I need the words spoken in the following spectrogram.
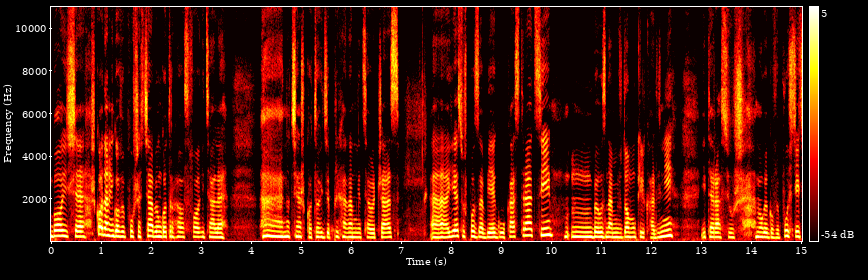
Boi się, szkoda mi go wypuszczać, chciałabym go trochę oswoić, ale no ciężko to idzie, prycha na mnie cały czas. E, Jest już po zabiegu kastracji, Mm, był z nami w domu kilka dni i teraz już mogę go wypuścić.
